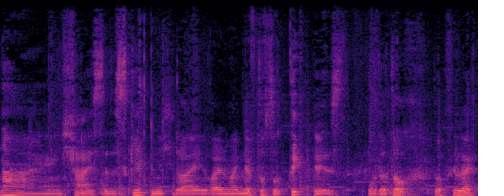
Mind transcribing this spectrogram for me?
Nein, scheiße, das geht nicht rein, weil mein Laptop so dick ist. Oder doch? Doch vielleicht.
